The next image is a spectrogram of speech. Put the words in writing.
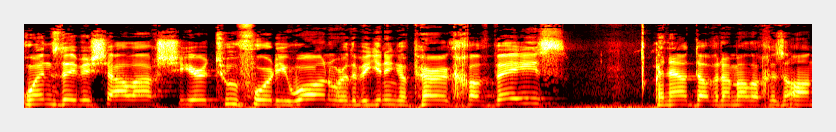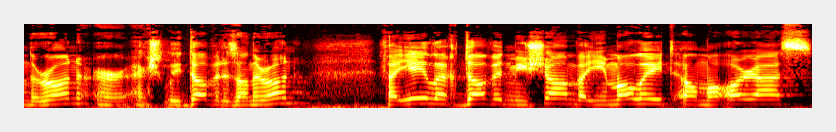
Wednesday Bishalach Shir 241. We're at the beginning of Perak Chav Beis. And now David HaMelech is on the run, or actually David is on the run. Vayelech David Misham Vayimalet El Ma'aras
